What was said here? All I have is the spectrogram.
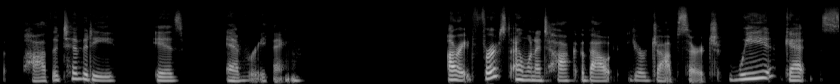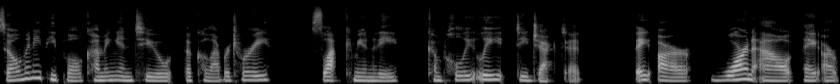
But positivity is everything. All right, first, I want to talk about your job search. We get so many people coming into the collaboratory Slack community completely dejected. They are worn out, they are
